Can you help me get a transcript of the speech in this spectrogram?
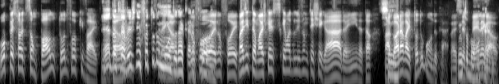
o pessoal de São Paulo todo falou que vai. É, então, da outra então, vez nem foi todo mundo, legal. né, cara? Não Pô. foi, não foi. Mas então, acho que é esse esquema do livro não ter chegado ainda tal. Agora vai todo mundo, cara. Vai muito ser bom, bem legal.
